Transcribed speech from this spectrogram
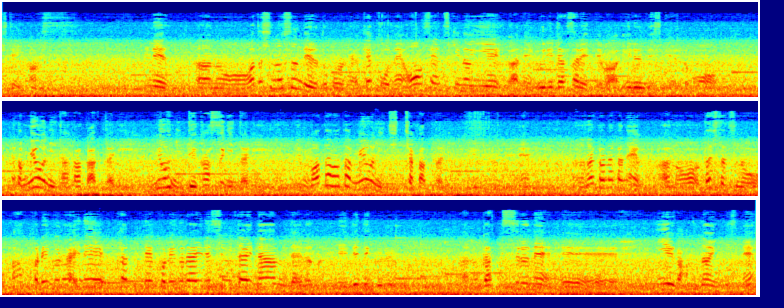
しています。でねあの私の住んでいるところには結構ね温泉付きの家がね売り出されてはいるんですけれどもなんか妙に高かったり妙にでかすぎたりでまたまた妙にちっちゃかったりっていう風でねなかなかねあの私たちのあこれぐらいで買ってこれぐらいで住みたいなみたいなのに、ね、出てくる合致するね、えー、家がないんですね。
